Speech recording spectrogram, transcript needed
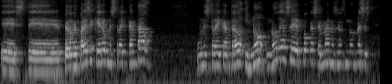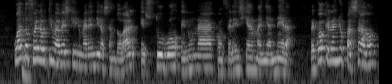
Este, pero me parece que era un strike cantado. Un strike cantado y no, no de hace pocas semanas, hace unos meses. ¿Cuándo fue la última vez que Irma Sandoval estuvo en una conferencia mañanera? Recuerdo que el año pasado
